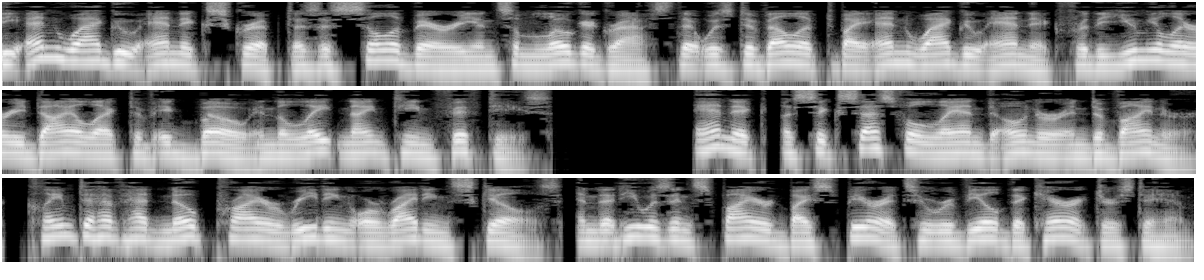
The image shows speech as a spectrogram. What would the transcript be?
The Nwagu Aneke script is a syllabary and some logographs that was developed by Nwagu Aneke for the Umuleri dialect of Igbo in the late 1950s. Aneke, a successful land owner and diviner, claimed to have had no prior reading or writing skills, and that he was inspired by spirits who revealed the characters to him.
